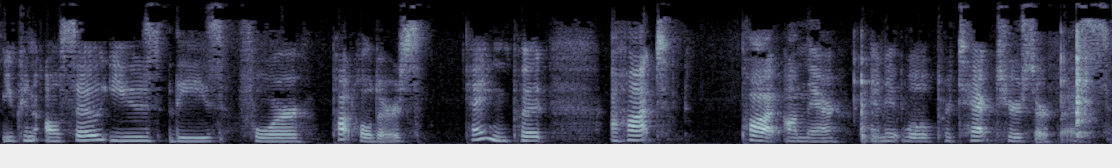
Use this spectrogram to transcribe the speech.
You can also use these for pot holders. Okay, you can put a hot pot on there and it will protect your surface.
